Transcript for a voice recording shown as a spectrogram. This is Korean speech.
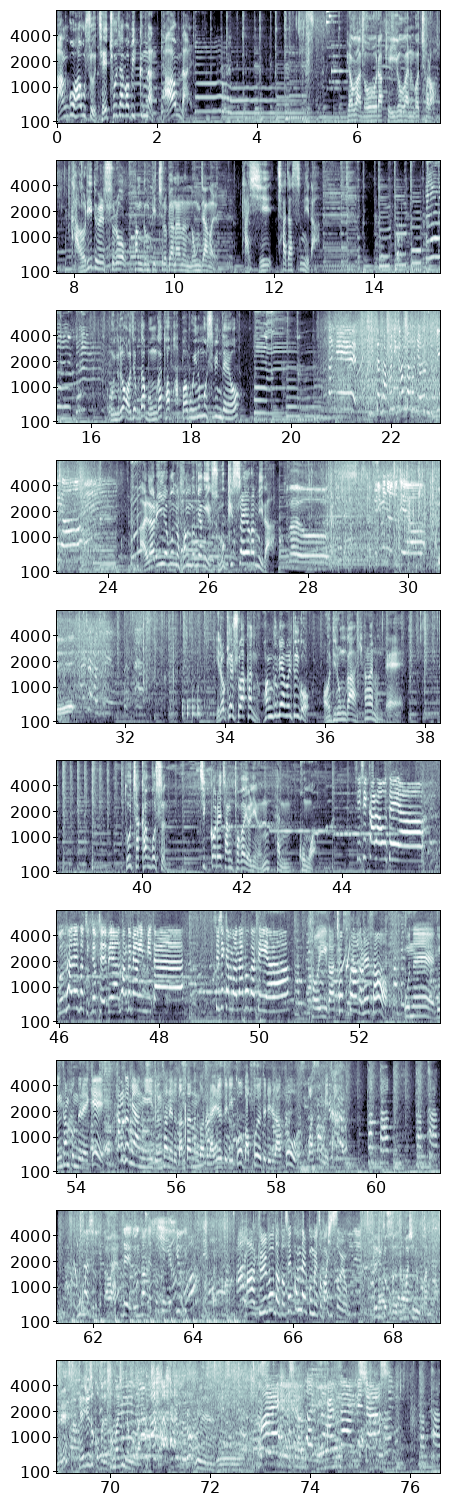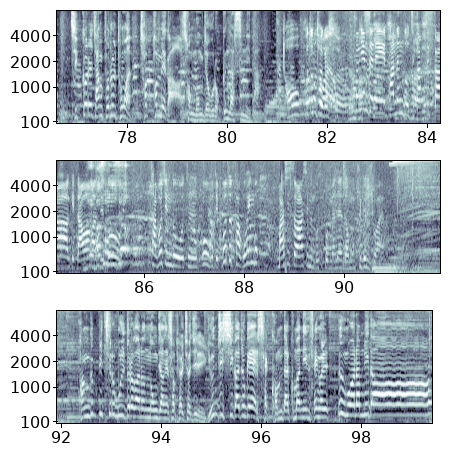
망고하우스 제초 작업이 끝난 다음 날 벼가 노랗게 익어가는 것처럼 가을이 될수록 황금빛으로 변하는 농장을 다시 찾았습니다. 오늘은 어제보다 뭔가 더 바빠 보이는 모습인데요. 사장님, 이따 바쁘니까 한 바구니 열어줄게요. 알알이 여문 황금향이 수북히 쌓여갑니다. 추가요. 네. 이렇게 수확한 황금향을 들고 어디론가 향하는데 도착한 곳은 직거래 장터가 열리는 한 공원. 시식하러 오세요. 논산에서 직접 재배한 황금향입니다. 시식 한번 하고 가세요. 저희가 첫 수확을 해서 오늘 논산분들에게 황금향이 논산에도 난다는 것을 알려드리고 맛보여드리려고 왔습니다. 네, 논산에서도 키우고. 아 귤보다 더 새콤달콤해서 맛있어요. 제주도 거보다 더 맛있는 것 같네. 제주도 거보다 더 맛있는 것 같아. 감사합니다. 직거래 장터를 통한 첫 판매가 성공적으로 끝났습니다. 어, 뿌듯하겠어요. 반응도 즉각즉각 이렇게 나와가지고 자부심도 들고 이제 뿌듯하고 행복, 맛있어 하시는 모습 보면 너무 기분이 좋아요. 황금빛으로 물들어가는 농장에서 펼쳐질 윤지 씨 가족의 새콤달콤한 인생을 응원합니다.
